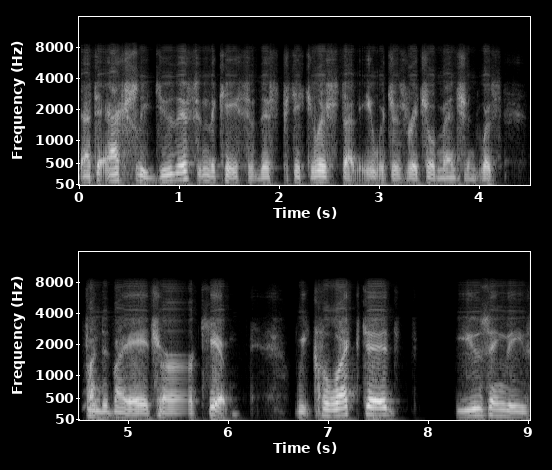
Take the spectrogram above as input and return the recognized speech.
Now to actually do this in the case of this particular study, which as Rachel mentioned was funded by AHRQ, we collected using these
